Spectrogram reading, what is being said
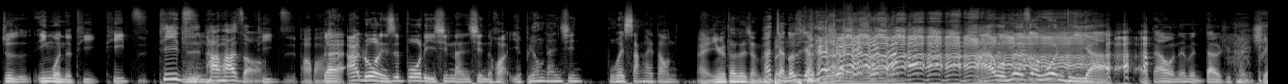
就是英文的 T 梯子，梯子啪啪走，梯子啪啪走。对啊，如果你是玻璃心男性的话，也不用担心，不会伤害到你。哎，因为他在讲，他讲都是讲别人。哎，我没有这种问题呀。哎，等下我那本带回去看一下，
